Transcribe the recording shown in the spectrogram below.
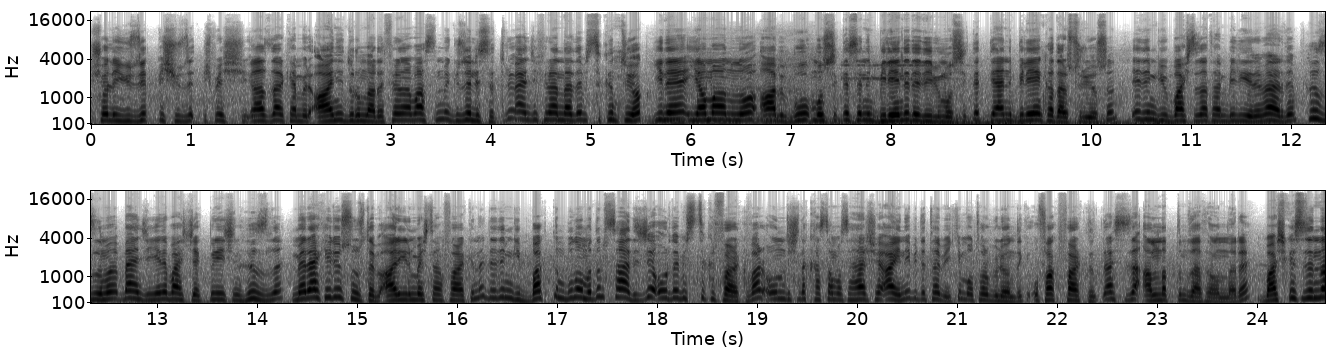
Şöyle 170-175 gazlarken böyle ani durumlarda frene bastığımda güzel hissettiriyor. Bence frenlerde bir sıkıntı yok. Yine Yamaha'nın o abi bu motosiklet senin bileğinde dediği bir motosiklet. Yani bileğin kadar sürüyorsun. Dediğim gibi başta zaten bilgileri verdim. Hızlı mı? Bence yeni başlayacak biri için hızlı. Merak ediyorsunuz tabii R25'ten farkında. Dediğim gibi baktım bulamadım. Sadece orada bir sticker farkı var. Onun dışında kasaması her şey aynı. Bir de tabii ki motor bloğundaki ufak farklılıklar. Size anlattım zaten onları. Başka size ne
